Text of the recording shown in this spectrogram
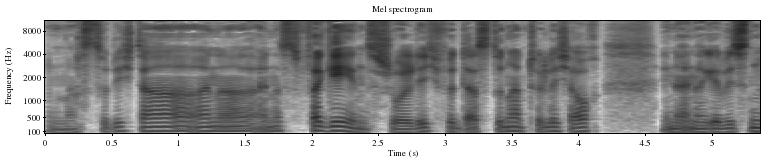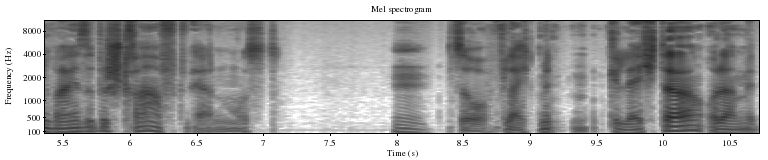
Dann machst du dich da einer, eines Vergehens schuldig, für das du natürlich auch in einer gewissen Weise bestraft werden musst. hm. So, vielleicht mit Gelächter oder mit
